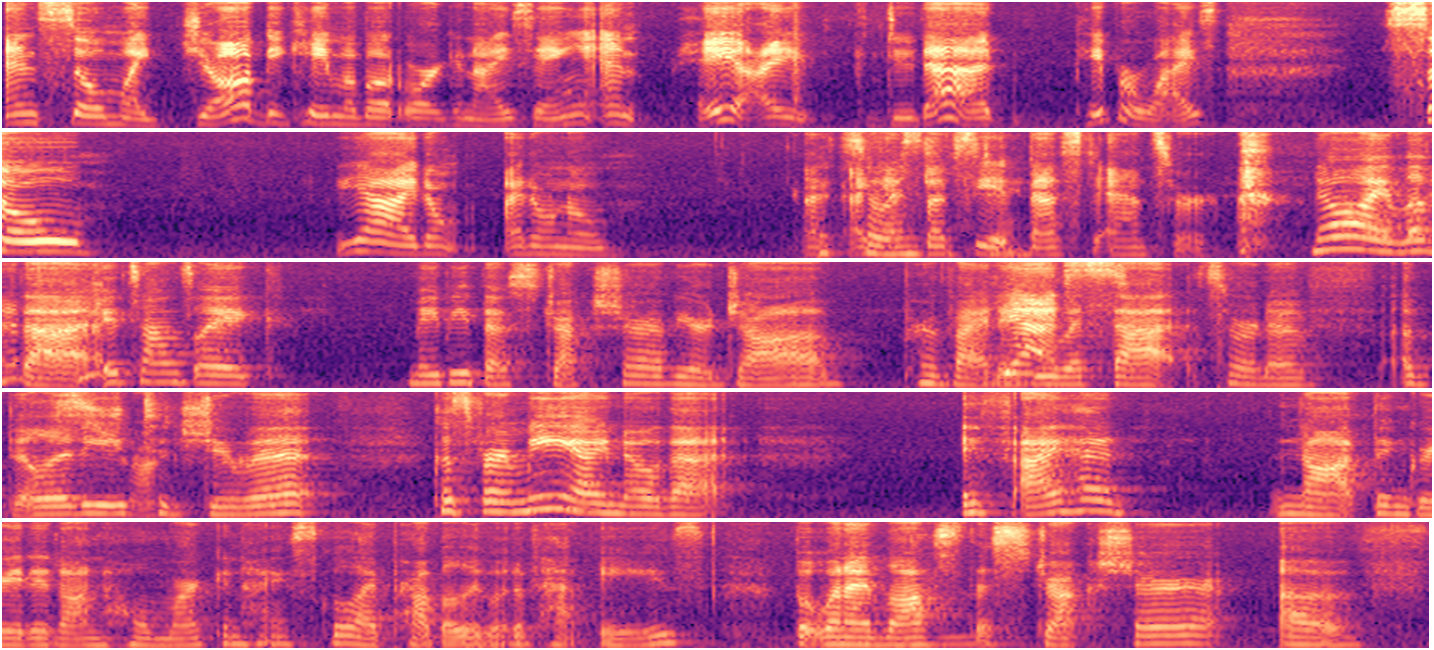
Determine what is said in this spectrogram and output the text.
and so my job became about organizing. And hey, I could do that paper wise. So yeah, I don't I don't know. I, I guess that's the best answer. no, I love that. It sounds like maybe the structure of your job provided yes. you with that sort of ability structure. to do it because for me, I know that if I had not been graded on homework in high school, I probably would have had A's. But when I lost the structure of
